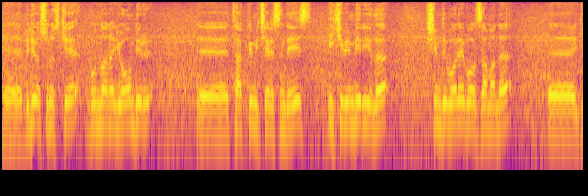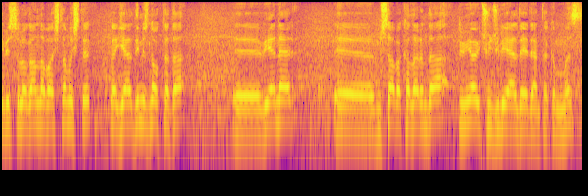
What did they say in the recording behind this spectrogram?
Ee, biliyorsunuz ki bundan yoğun bir e, takvim içerisindeyiz. 2001 yılı şimdi voleybol zamanı e, gibi sloganla başlamıştık ve geldiğimiz noktada e, Viyener e, müsabakalarında dünya üçüncülüğü elde eden takımımız.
